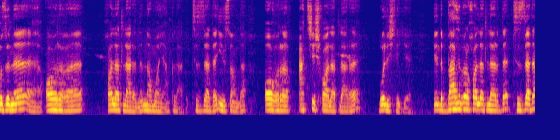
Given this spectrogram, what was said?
o'zini e, og'rig'i holatlarini namoyon qiladi. Tizzada insonda og'riq achish holatlari bo'lishligi. Endi ba'zi bir holatlarda tizzada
